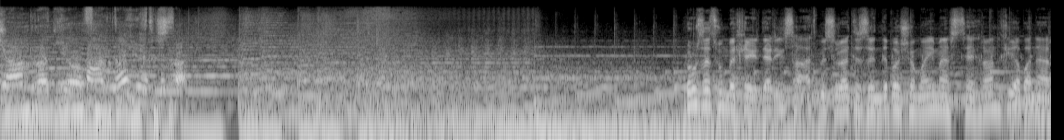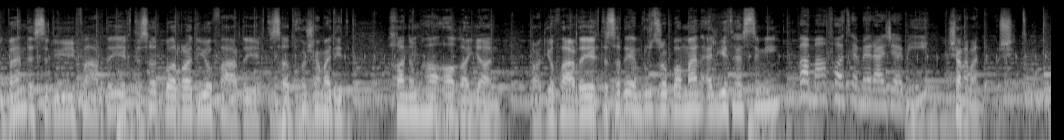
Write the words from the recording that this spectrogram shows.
اینجا رادیو فردای اقتصاد. روزتون بخیر. در این ساعت به صورت زنده با شماییم از تهران خیابان البند استودیوی فردای اقتصاد با رادیو فردای اقتصاد. خوش آمدید خانم ها آقایان. رادیو فردای اقتصاد امروز رو با من علی تسلیمی و من فاطمه رجبی. شنونده باشید.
